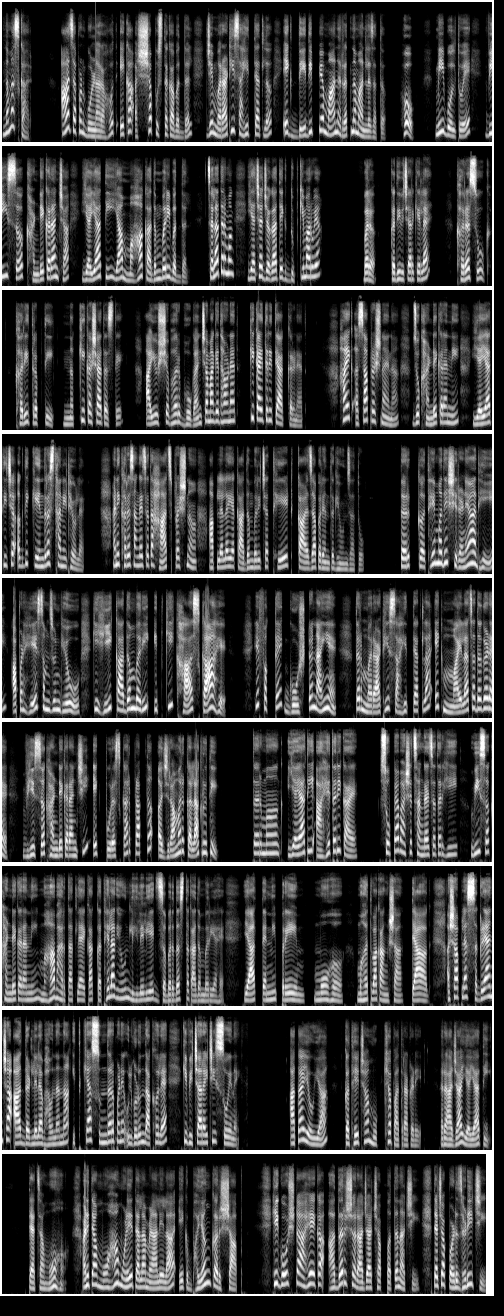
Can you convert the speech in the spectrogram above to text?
नमस्कार. आज आपण बोलणार आहोत एका अशा पुस्तकाबद्दल जे मराठी साहित्यातलं एक देदीप्यमान रत्न मानलं जातं. हो मी बोलतोय वी स. खांडेकरांच्या ययाती या महाकादंबरीबद्दल. चला तर मग याच्या जगात एक दुबकी मारूया. बरं कधी विचार केलाय? खरं सुख खरी तृप्ती नक्की कशात असते? आयुष्यभर भोगांच्या मागे धावण्यात की काहीतरी त्याग करण्यात? हा एक असा प्रश्न आहे ना जो खांडेकरांनी ययातीच्या अगदी केंद्रस्थानी ठेवलाय. आणि खरं सांगायचं तर हाच प्रश्न आपल्याला या कादंबरीच्या थेट काळजापर्यंत घेऊन जातो. तर कथेमध्ये शिरण्याआधी आपण हे समजून घेऊ की ही कादंबरी इतकी खास का आहे? हे फक्त एक गोष्ट नाहीये तर मराठी साहित्यातला एक मैलाचा दगड आहे व्ही स खांडेकरांची एक पुरस्कार प्राप्त अजरामर कलाकृती. तर मग ययाती आहे तरी काय? सोप्या भाषेत सांगायचं तर ही वी स. खांडेकरांनी महाभारतातल्या एका कथेला घेऊन लिहिलेली एक जबरदस्त कादंबरी आहे. यात त्यांनी प्रेम मोह महत्वाकांक्षा त्याग अशा आपल्या सगळ्यांच्या आत दडलेल्या भावनांना इतक्या सुंदरपणे उलगडून दाखवलंय की विचारायची सोय नाही. आता येऊया कथेच्या मुख्य पात्राकडे. राजा ययाती. त्याचा मोह आणि त्या मोहामुळे त्याला मिळालेला एक भयंकर शाप. ही गोष्ट आहे एका आदर्श राजाच्या पतनाची त्याच्या पडझडीची.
